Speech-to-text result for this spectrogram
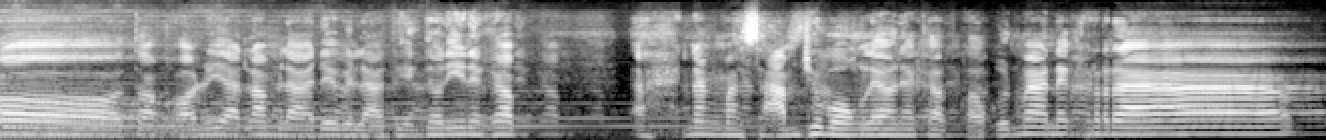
ก็ต้องขออนุญาตล่ำลาด้วยเวลาเพียงเท่านี้นะครับนั่งมา 3 ชั่วโมงแล้วนะครับ ขอบคุณมากนะครับ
